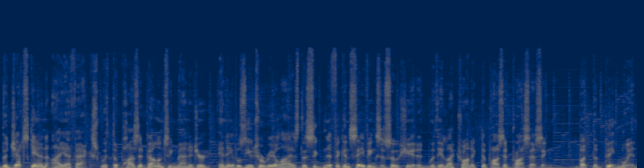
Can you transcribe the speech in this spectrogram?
The JetScan IFX with Deposit Balancing Manager enables you to realize the significant savings associated with electronic deposit processing. But the big win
